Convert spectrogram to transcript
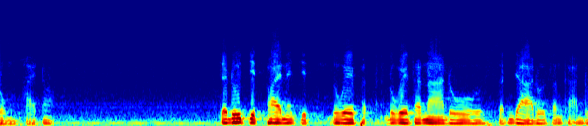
รมณ์ภายนอก จะดูจิตภายในจิตดูเวดูเวทนาดูสัญญาดูสังขารดู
